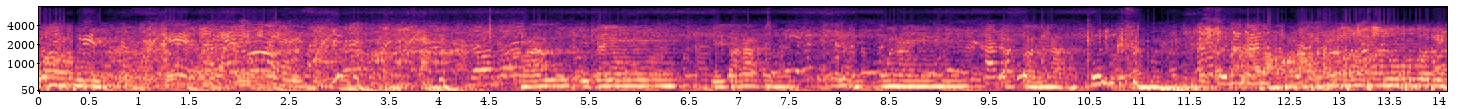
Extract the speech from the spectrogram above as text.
Para puti. Mahal, ito yung kita ka unang kasal na. Ako sa naman ang paano ko ba rin?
